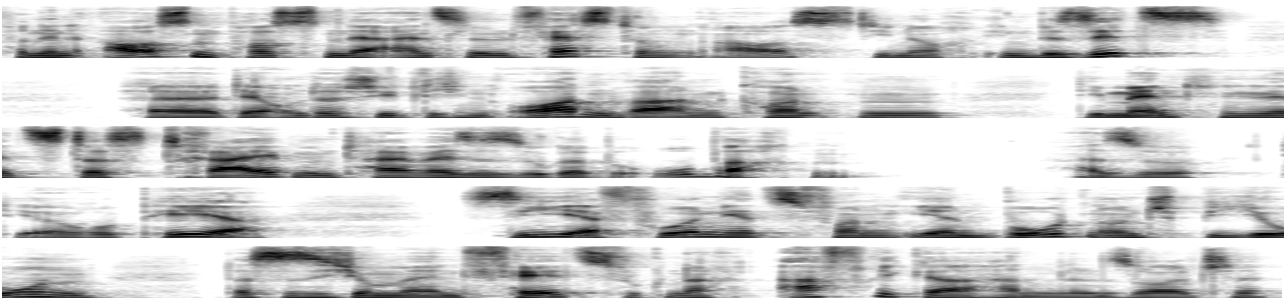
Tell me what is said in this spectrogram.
Von den Außenposten der einzelnen Festungen aus, die noch in Besitz äh, der unterschiedlichen Orden waren, konnten die Menschen jetzt das Treiben teilweise sogar beobachten. Also die Europäer. Sie erfuhren jetzt von ihren Boten und Spionen, dass es sich um einen Feldzug nach Afrika handeln sollte,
